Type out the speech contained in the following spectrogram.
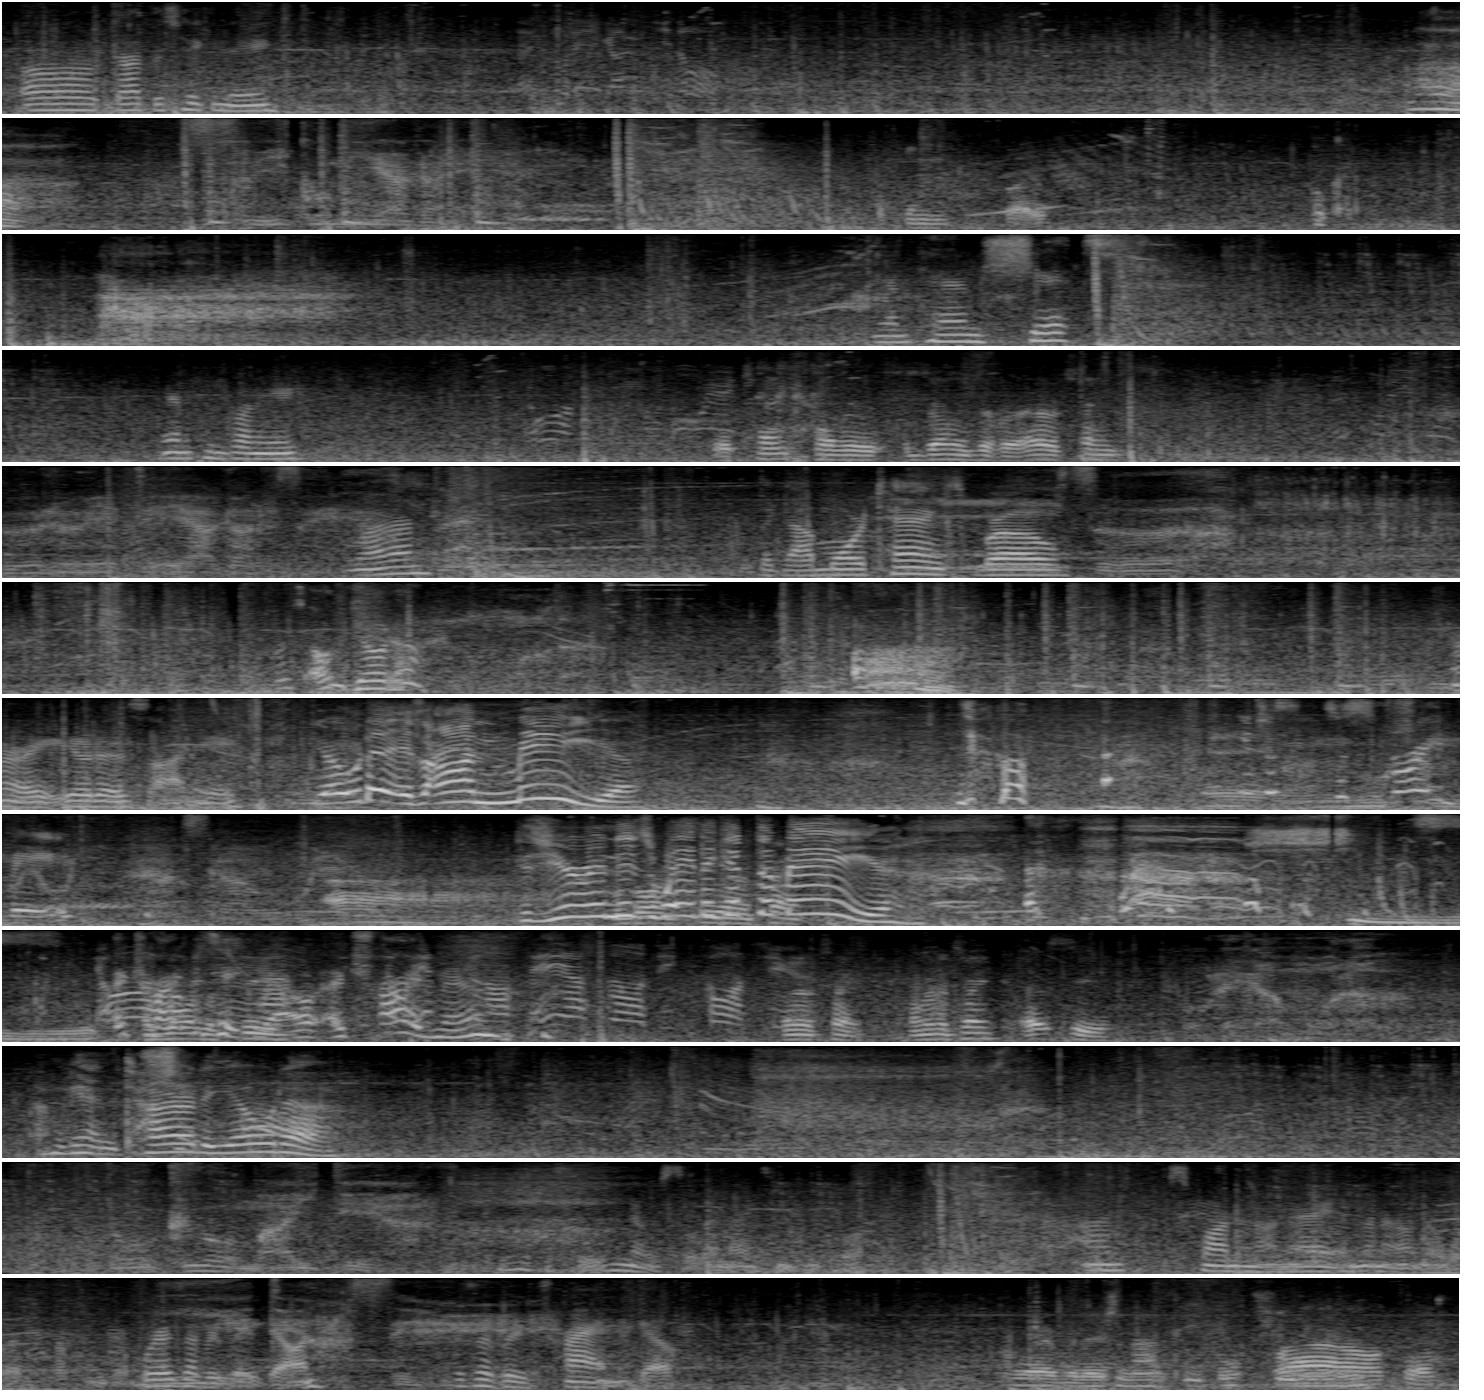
Oh god, they're taking me. Anakin, shit. Anakin's on me. The tanks have the advantage over air tanks. Running. They got more tanks, bro. Where's oh Yoda? Oh. All right, Yoda's on me. Yoda is on me. You just destroyed me. Cause you're in his way to to get to see me. I tried to to take see. you out. I tried, man. I'm gonna tank. I'm gonna tank. Let's see. I'm getting tired of Yoda. You know, still got 19 people. I'm spawning on A, and then I don't know where the fucking go. Where's everybody going? Where's everybody trying to go? Wherever there's not people. Oh, wow, okay.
